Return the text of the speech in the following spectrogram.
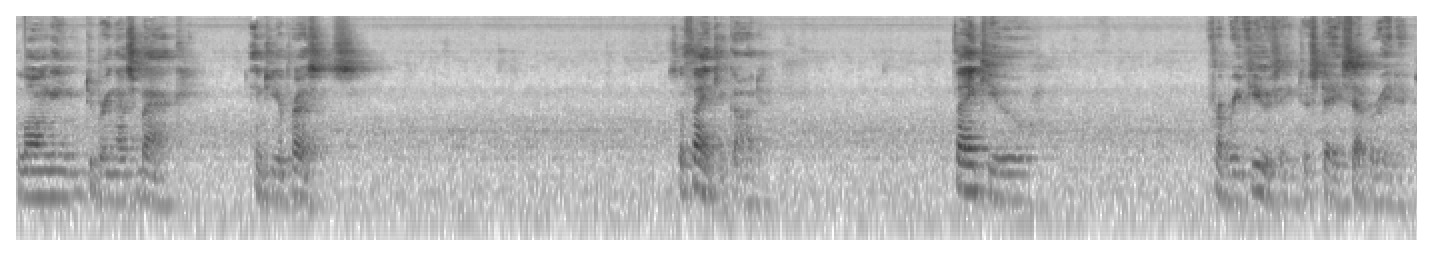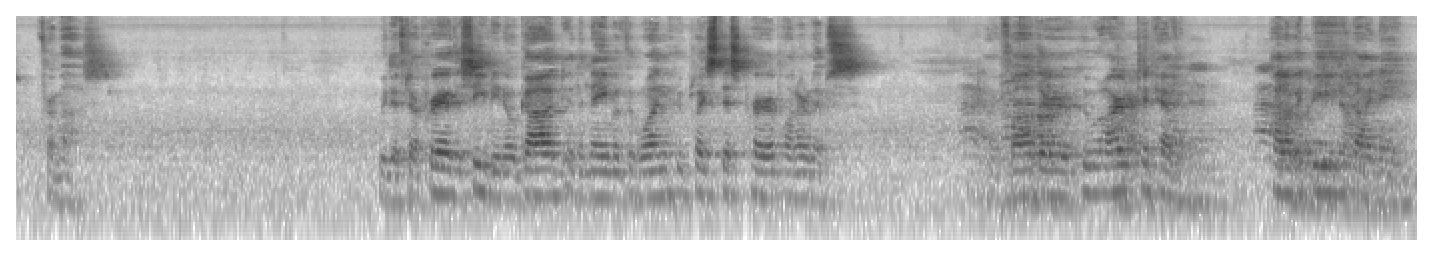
longing to bring us back into your presence. So thank you, God. Thank you for refusing to stay separated from us. We lift our prayer this evening, O God, in the name of the one who placed this prayer upon our lips. Our Father, who art in heaven, hallowed be thy name.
